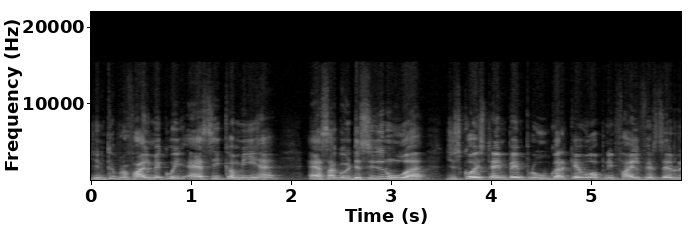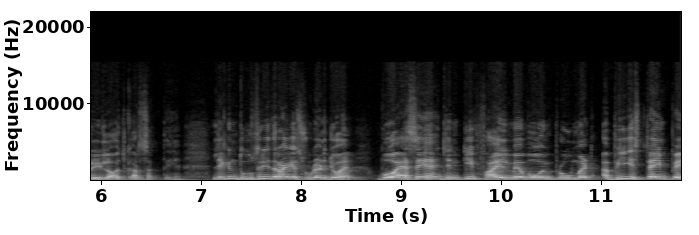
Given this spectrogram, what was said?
जिनके प्रोफ़ाइल में कोई ऐसी कमी है ऐसा कोई डिसीज़न हुआ है जिसको इस टाइम पे इम्प्रूव करके वो अपनी फ़ाइल फिर से रीलॉन्च कर सकते हैं। लेकिन दूसरी तरह के स्टूडेंट जो हैं, वो ऐसे हैं जिनकी फ़ाइल में वो इम्प्रूवमेंट अभी इस टाइम पे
